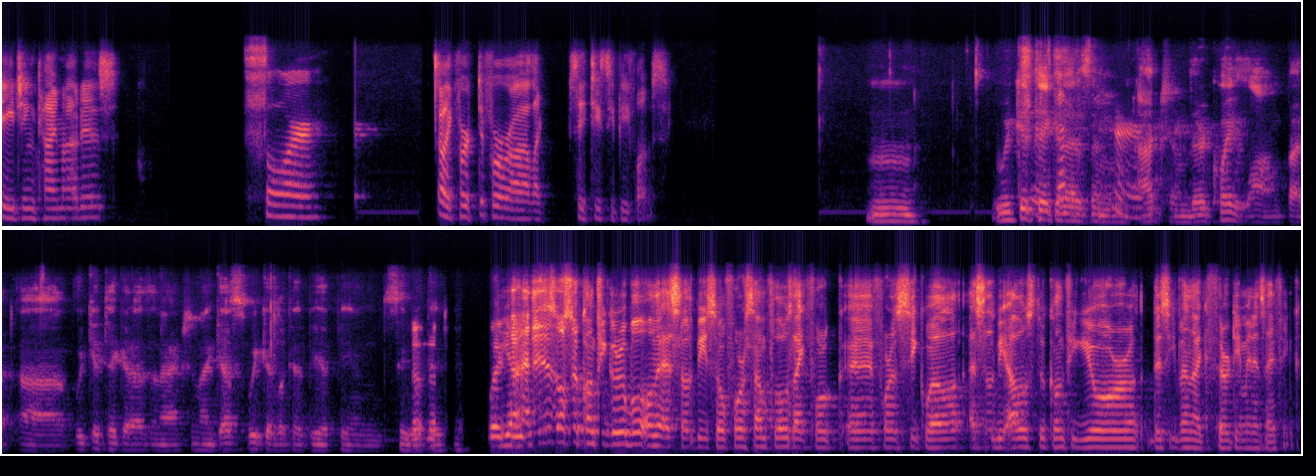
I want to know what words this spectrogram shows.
aging timeout is? For, Like for, for, uh, like, say TCP flows? Hmm. we could Sure, take it that's as an fair. action. They're quite long, but uh, we could take it as an action. I guess we could look at VFP and see what they do. Yeah, and this is also configurable on the SLB. So for some flows, like for uh, for a SQL, SLB allows to configure this even like 30 minutes, I think.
